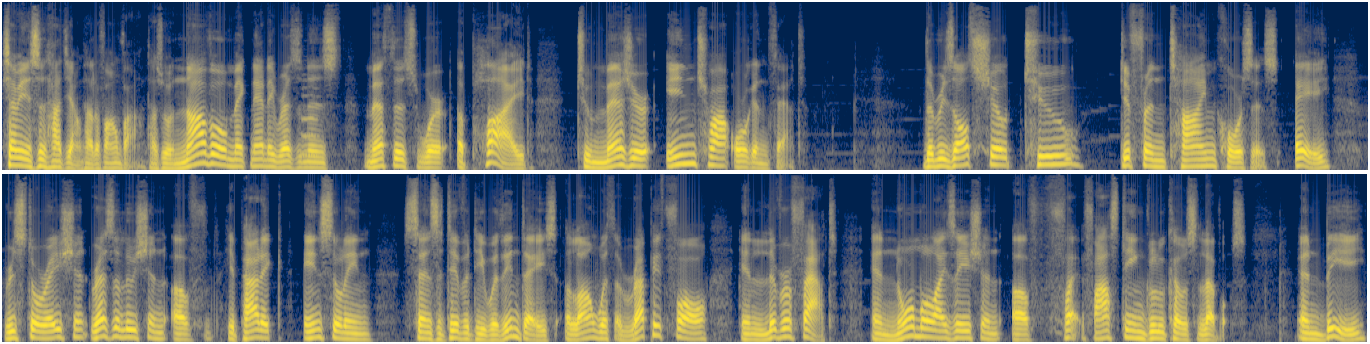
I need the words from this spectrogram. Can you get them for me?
下面是他讲他的方法。他说，novel magnetic resonance methods were applied to measure intra-organ fat。The results showed two different time courses. A, restoration, resolution of hepatic insulin sensitivity within days, along with a rapid fall in liver fat and normalization of fa fasting glucose levels. And B,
